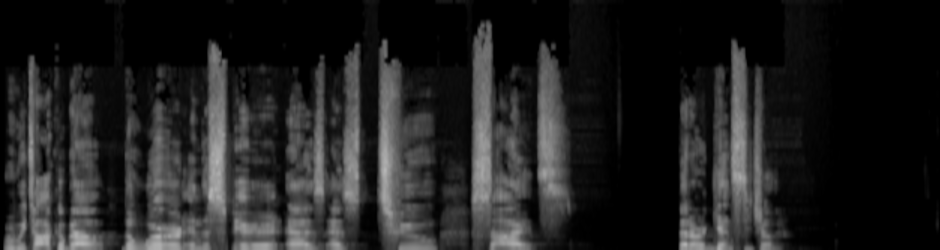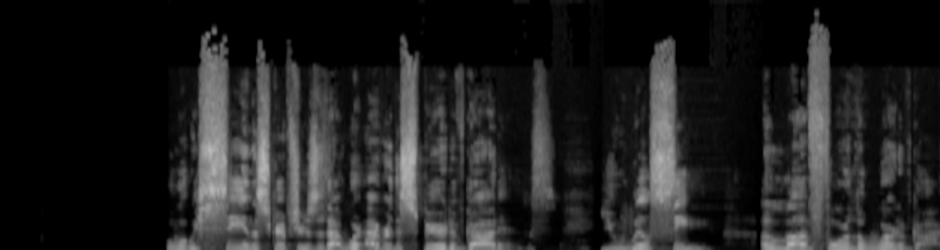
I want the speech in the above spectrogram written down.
where we talk about the word and the spirit as, as two sides that are against each other. But what we see in the scriptures is that wherever the Spirit of God is, you will see a love for the Word of God.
